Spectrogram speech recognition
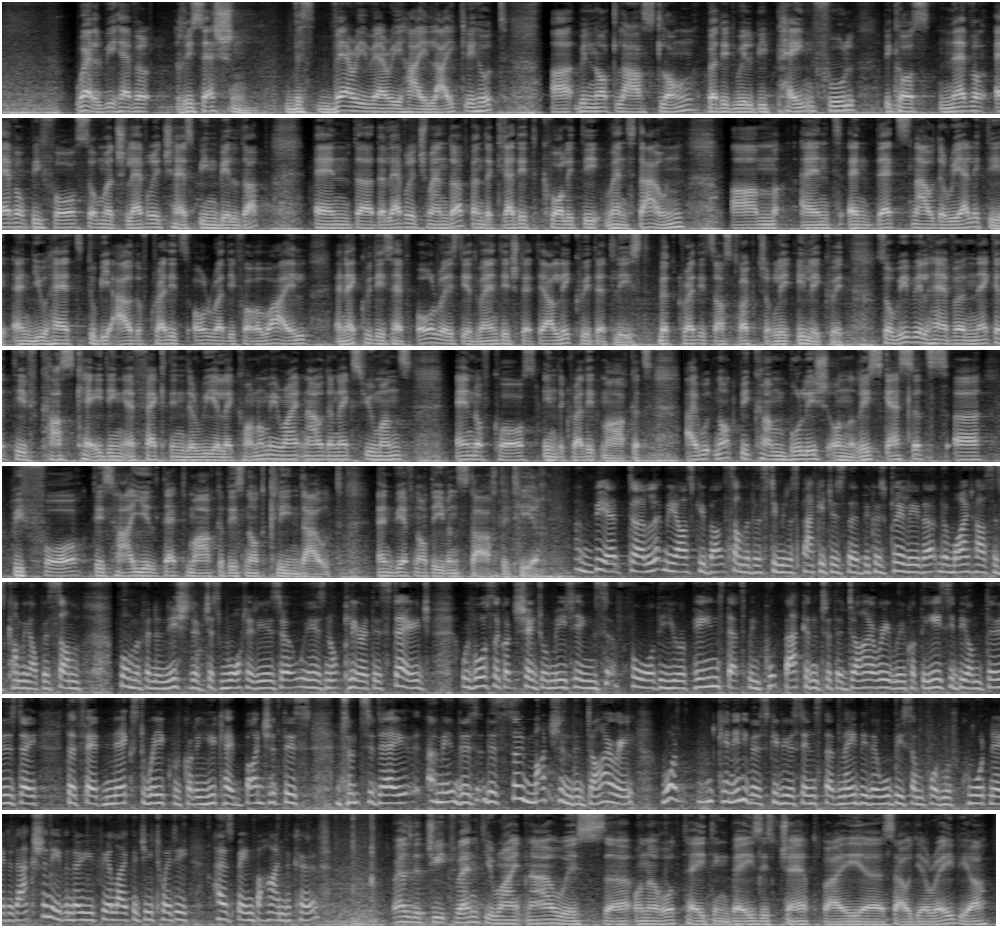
Well, we have a recession with very, very high likelihood, uh, will not last long, but it will be painful because never ever before so much leverage has been built up. And uh, the leverage went up and the credit quality went down. Um, and, and that's now the reality. And you had to be out of credits already for a while. And equities have always the advantage that they are liquid at least, but credits are structurally illiquid. So we will have a negative cascading effect in the real economy right now the next few months, and of course in the credit markets. I would not become bullish on risk assets uh, before this high yield debt market is not cleaned out, and we have not even started here. Beat, uh, let me ask you about some of the stimulus packages, though, because clearly the, the, White House is coming up with some form of an initiative. Just what it is uh, is not clear at this stage. We've also got scheduled meetings for the Europeans. That's been put back into the diary. We've got the ECB on Thursday, the Fed next week. We've got a UK budget this today. I mean, there's there's so much in the diary. What can any of us give you a sense that maybe there will be some form of coordinated action, even though you feel like the G20 has been behind the curve? Well, the G20 right now is uh, on a rotating basis chaired by uh, Saudi Arabia.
